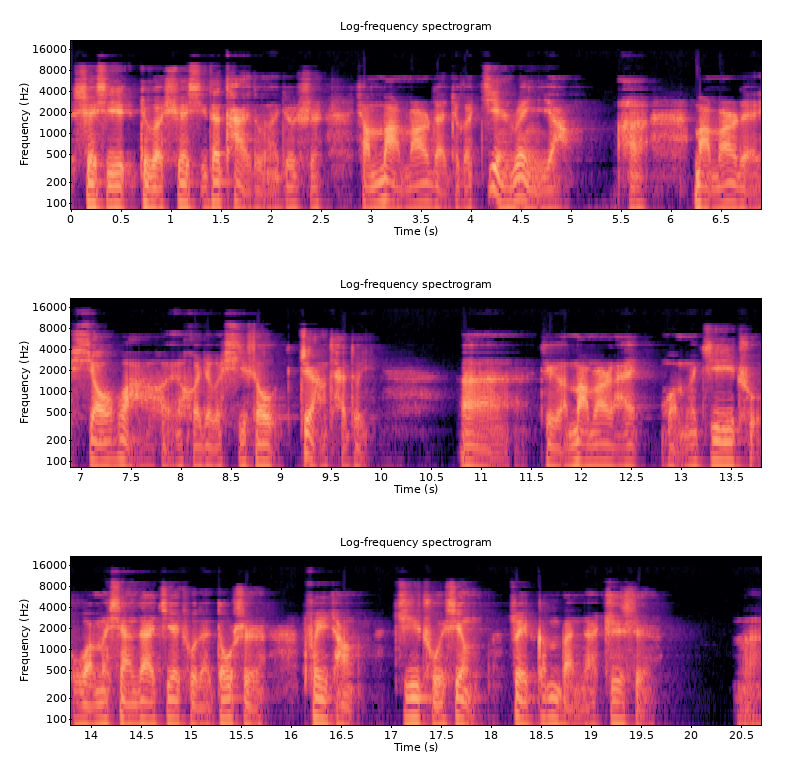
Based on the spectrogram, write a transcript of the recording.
学习这个学习的态度呢，就是像慢慢的这个浸润一样啊，慢慢的消化和和这个吸收，这样才对。呃，这个慢慢来，我们基础我们现在接触的都是非常基础性、最根本的知识。嗯，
